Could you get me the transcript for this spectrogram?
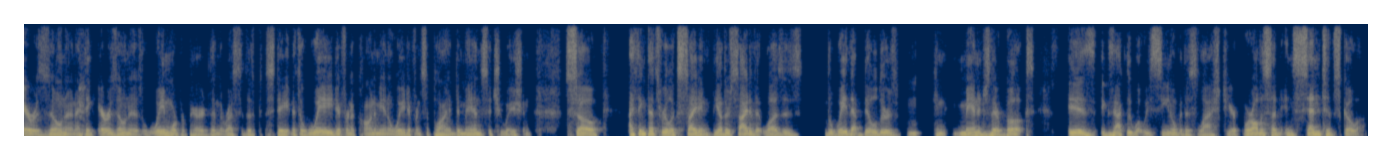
Arizona. And I think Arizona is way more prepared than the rest of the state. And it's a way different economy and a way different supply and demand situation. So I think that's real exciting. The other side of it was is the way that builders can manage their books is exactly what we've seen over this last year, where all of a sudden incentives go up.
